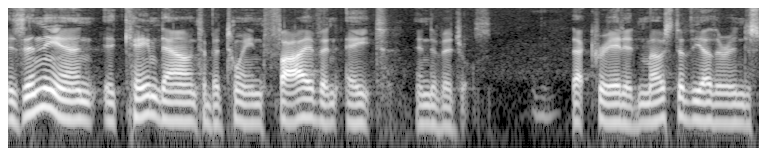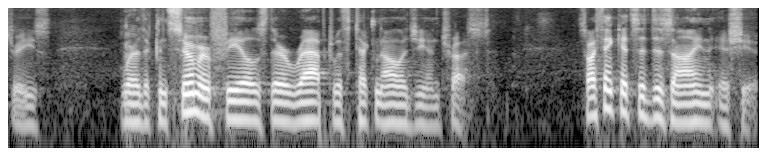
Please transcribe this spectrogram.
is in the end, it came down to between five and eight individuals that created most of the other industries where the consumer feels they're wrapped with technology and trust. So I think it's a design issue.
